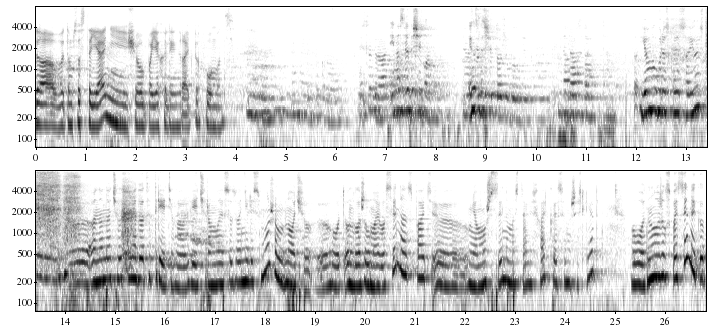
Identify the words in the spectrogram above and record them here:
да, в этом состоянии еще поехали играть перформанс. И сыграли. И на следующий И на следующий тоже был день. Да, да, да. Я могу рассказать свою историю. Она началась у меня 23-го вечером. Мы созвонились с мужем ночью. Вот, он вложил моего сына спать. Э, у меня муж с сыном остались в Харькове, сыну 6 лет. Вот. Он ложил спать сына, и как,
